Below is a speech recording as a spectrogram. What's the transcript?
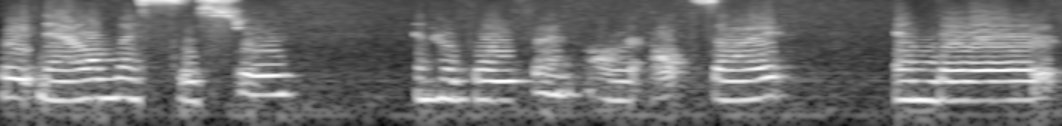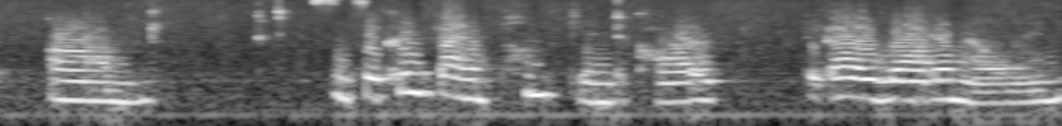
right now, my sister and her boyfriend are outside. And they're, um, since they couldn't find a pumpkin to carve, they got a watermelon.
